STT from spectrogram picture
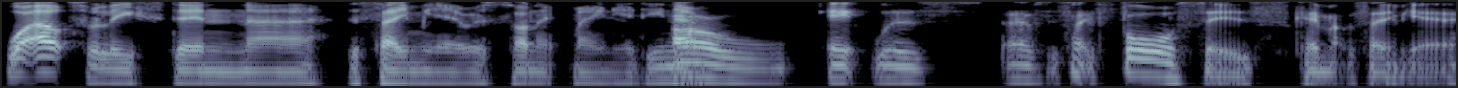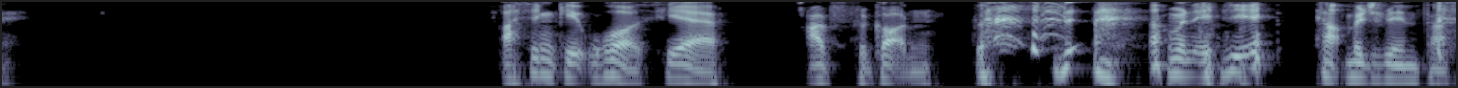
What else released in uh, the same year as Sonic Mania? Do you know? Oh, it was. Uh, was it Sonic Forces came out the same year? I think it was. Yeah, I've forgotten. I'm an idiot. that much of an impact.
